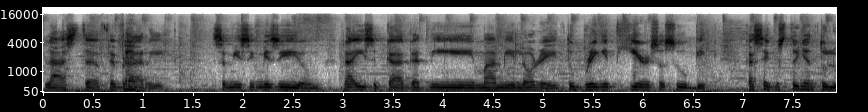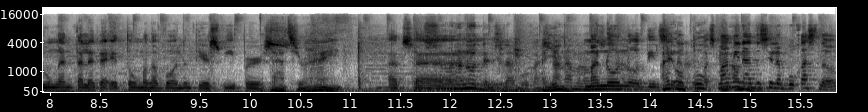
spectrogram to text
last uh, February sa Music Museum, naisip ka agad ni Mami Lore to bring it here sa Subic kasi gusto niyang tulungan talaga itong mga volunteer sweepers. That's right. At So, ah, manonood din sila bukas. Ayun. Manonood din Ay, sila opo. bukas. Mami, nandun sila bukas, no?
